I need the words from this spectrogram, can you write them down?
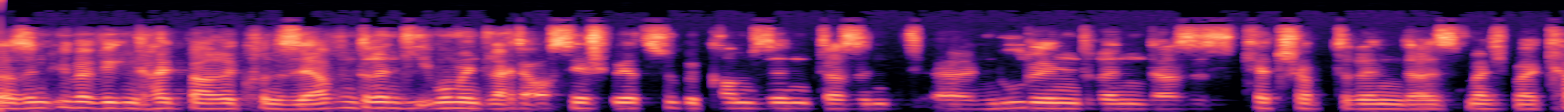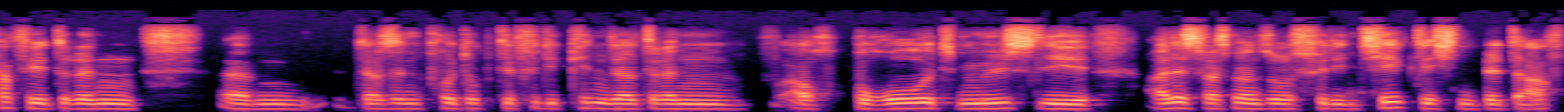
Da sind überwiegend haltbare Konserven drin, die im Moment leider auch sehr schwer zu bekommen sind. Da sind äh, Nudeln drin, da ist Ketchup drin, da ist manchmal Kaffee drin, ähm, da sind Produkte für die Kinder drin, auch Brot, Müsli, alles, was man so für den täglichen Bedarf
